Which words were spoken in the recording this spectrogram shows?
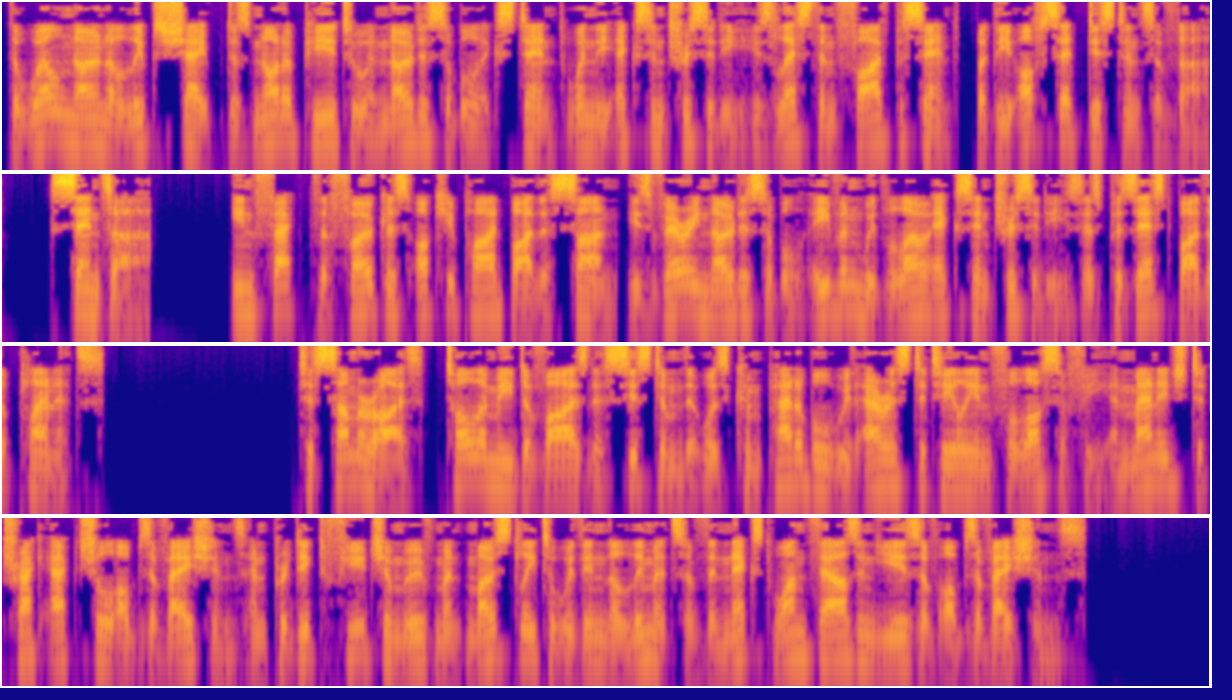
The well-known ellipse shape does not appear to a noticeable extent when the eccentricity is less than 5%, but the offset distance of the center in fact the focus occupied by the Sun is very noticeable even with low eccentricities as possessed by the planets. To summarize, Ptolemy devised a system that was compatible with Aristotelian philosophy and managed to track actual observations and predict future movement mostly to within the limits of the next 1,000 years of observations.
